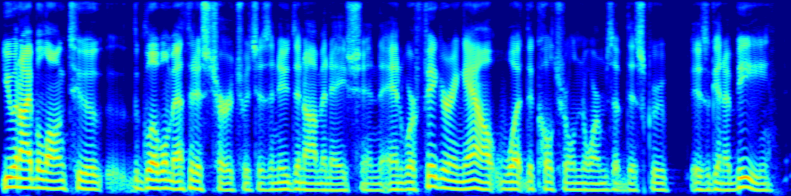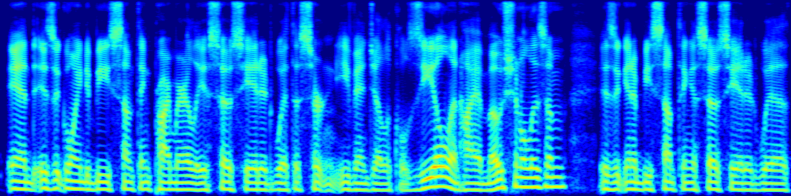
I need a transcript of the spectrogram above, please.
you and I belong to the Global Methodist Church, which is a new denomination, and we're figuring out what the cultural norms of this group is going to be. And is it going to be something primarily associated with a certain evangelical zeal and high emotionalism? Is it going to be something associated with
